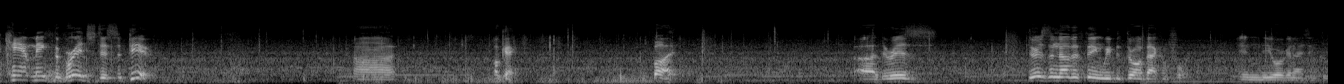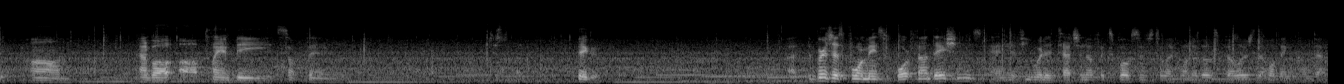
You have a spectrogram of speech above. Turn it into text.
can't make the bridge disappear. Uh, okay. But uh, there is there is another thing we've been throwing back and forth in the organizing group. Um, kind of a, a plan B. It's something just bigger. Uh, the bridge has four main support foundations, and if you were to attach enough explosives to like one of those pillars, the whole thing can come down.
